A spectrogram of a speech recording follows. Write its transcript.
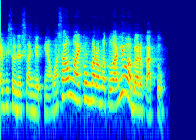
episode selanjutnya. Wassalamualaikum warahmatullahi wabarakatuh.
